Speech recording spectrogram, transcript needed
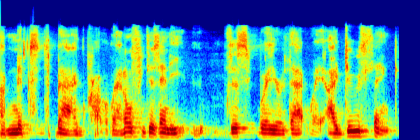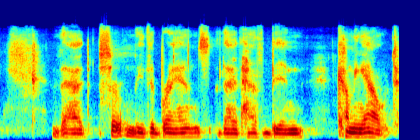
a mixed bag, probably. I don't think there's any this way or that way. I do think that certainly the brands that have been coming out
